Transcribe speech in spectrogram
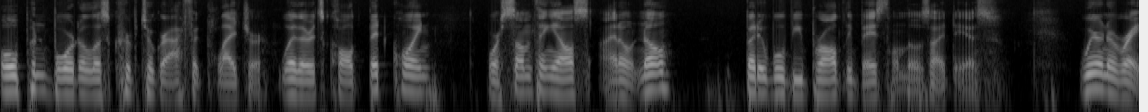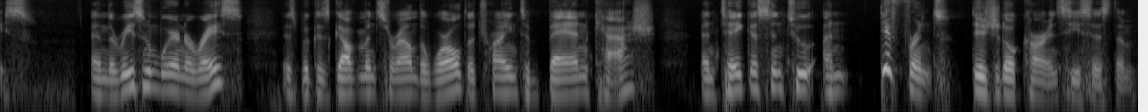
open borderless cryptographic ledger, whether it's called Bitcoin or something else, I don't know, but it will be broadly based on those ideas. We're in a race. And the reason we're in a race is because governments around the world are trying to ban cash and take us into a different digital currency system.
